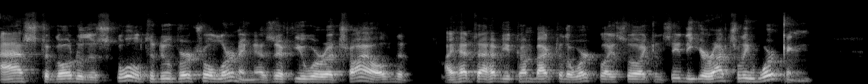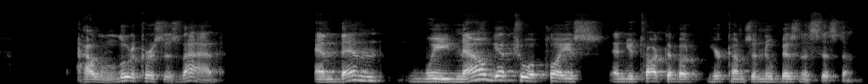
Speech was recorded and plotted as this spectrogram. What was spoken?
asked to go to the school to do virtual learning as if you were a child that I had to have you come back to the workplace so I can see that you're actually working. How ludicrous is that? And then we now get to a place, and you talked about here comes a new business system.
